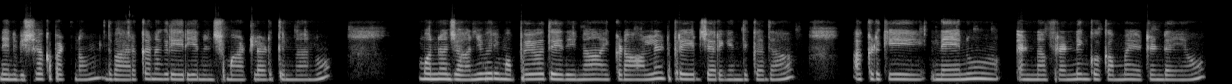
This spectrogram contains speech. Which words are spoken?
నేను విశాఖపట్నం ద్వారకా నగర్ ఏరియా నుంచి మాట్లాడుతున్నాను. మొన్న జనవరి ముప్పైవ తేదీన ఇక్కడ ఆన్లైన్ ప్రేయర్ జరిగింది కదా. అక్కడికి నేను అండ్ నా ఫ్రెండ్ ఇంకొక అమ్మాయి అటెండ్ అయ్యాం.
